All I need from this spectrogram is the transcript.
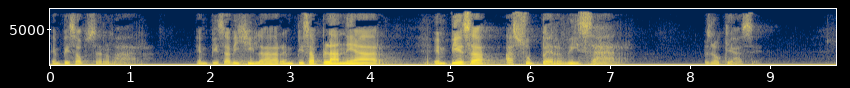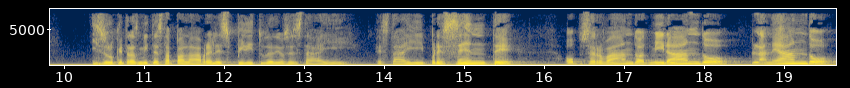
Empieza a observar, empieza a vigilar, empieza a planear empieza a supervisar. Es lo que hace. Y eso es lo que transmite esta palabra. El Espíritu de Dios está ahí, está ahí, presente, observando, admirando, planeando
